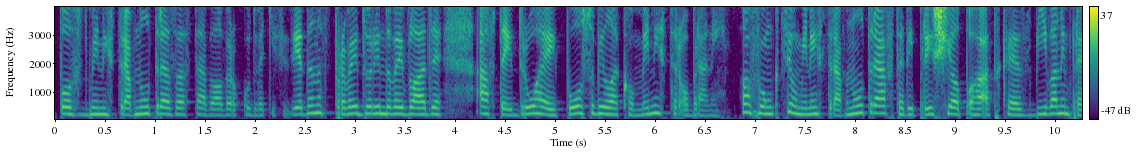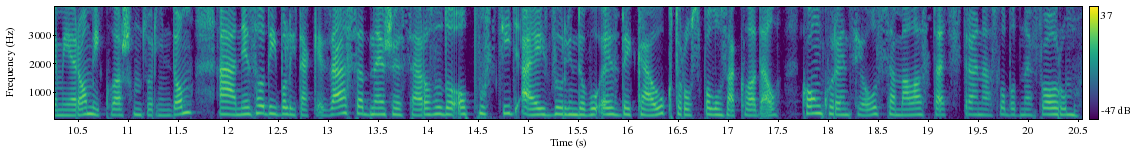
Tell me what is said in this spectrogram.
Post ministra vnútra zastával v roku 2001 v prvej Zurindovej vláde a v tej druhej pôsobil ako minister obrany. O funkciu ministra vnútra vtedy prišiel po s bývalým premiérom Mikulášom Zurindom a nezhody boli také zásadné, že sa rozhodol opustiť aj Zurindovú SDKU, ktorú spolu zakladal. Konkurenciou sa mala stať strana Slobodné fórum.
